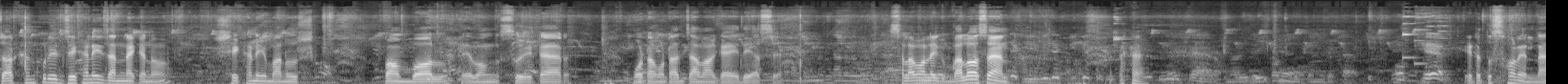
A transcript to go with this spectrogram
চরখানপুরে যেখানেই যান না কেন সেখানেই মানুষ কম্বল এবং সোয়েটার মোটা মোটা জামা গায়ে দিয়ে আছে সালাম আলাইকুম ভালো আছেন? এটা তো সনের না?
